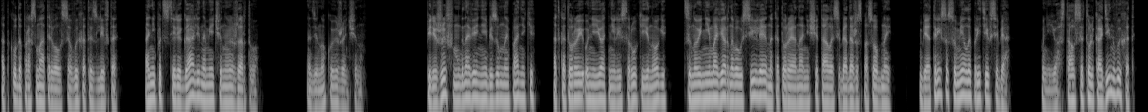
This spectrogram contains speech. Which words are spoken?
откуда просматривался выход из лифта, они подстерегали намеченную жертву — одинокую женщину. Пережив мгновение безумной паники, от которой у нее отнялись руки и ноги, Ценой неимоверного усилия, на которое она не считала себя даже способной, Беатриса сумела прийти в себя. У нее остался только один выход —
